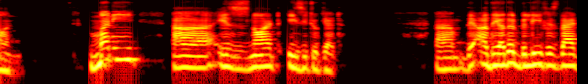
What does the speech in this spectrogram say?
earn. Money uh, is not easy to get. Um, the, uh, the other belief is that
